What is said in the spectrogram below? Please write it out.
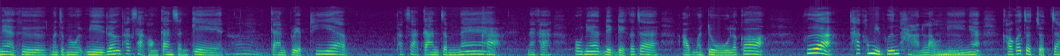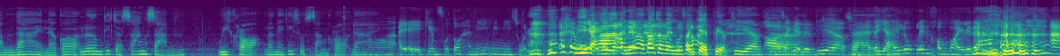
เนี่ยคือมันจะมีเรื่องทักษะของการสังเกต การเปรียบเทียบ ทักษะการจำแนกค่ะนะคะพวกเนี้ยเด็กๆก็จะเอามาดูแล้วก็เพื่อถ้าเขามีพื้นฐานเหล่านี้เนี่ยเขาก็จะจดจำได้แล้วก็เริ่มที่จะสร้างสรรค์ วิเคราะห์ แล้วในที่สุดสังเคราะห์ได้ อ๋อไอไอไอเกมโฟโต้ฮันนี่มีมีส่วน มีผู้ใหญ่ค่ะชบอันนี้เราล่ก็จะเป็น Photo สังเกต Hunt เปรียบเทียบอ๋อใช่ สังเกตเปรียบเทียบใช่แหมแต่อย่าค่ะให้ลูกเล่นคอมบ่อยเลยนะ อะ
